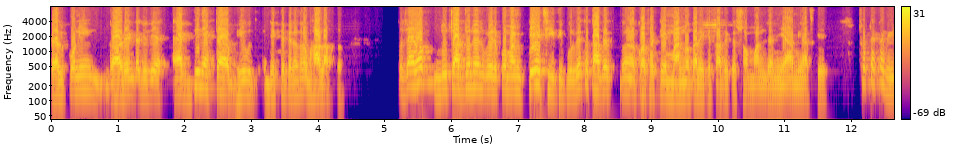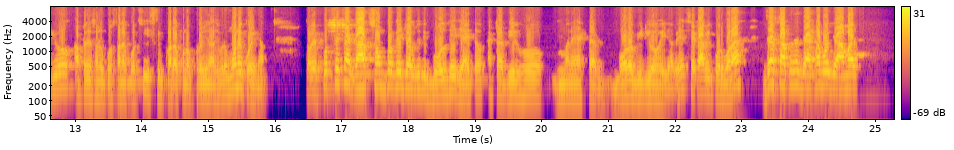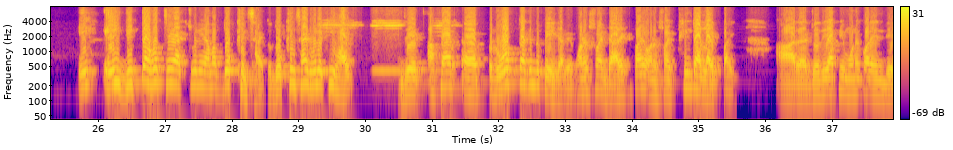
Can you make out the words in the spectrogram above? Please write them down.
ব্যালকনি গার্ডেনটা যদি একদিন একটা ভিউ দেখতে পেতাম তাহলে ভালো লাগতো। তো যাই হোক, দু চারজনের এরকম আমি পেয়েছি ইতিপূর্বে, তো তাদের কথাকে মান্যতা রেখে তাদেরকে সম্মান জানিয়ে আমি আজকে ছোট্ট একটা ভিডিও আপনাদের সামনে উপস্থাপনা করছি। স্কিপ করার কোনো প্রয়োজন আছে বলে মনে করি না। তবে প্রত্যেকটা গাছ সম্পর্কে যখন যদি বলতে যাই, তো একটা দীর্ঘ মানে একটা বড় ভিডিও হয়ে যাবে, সেটা আমি করব না। জাস্ট আপনাদের দেখাবো যে আমার এই এই দিকটা হচ্ছে অ্যাকচুয়ালি আমার দক্ষিণ সাইড তো দক্ষিণ সাইড হলে কি হয়? যে আপনার রোডটা কিন্তু পেয়ে যাবে। অনেক সময় ডাইরেক্ট পাই অনেক সময় ফিল্টার লাইট পাই আর যদি আপনি মনে করেন যে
